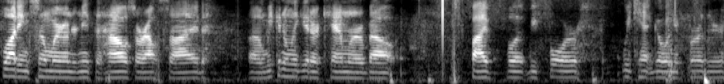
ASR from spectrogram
flooding somewhere underneath the house or outside. Um, we can only get our camera about five foot before we can't go any further.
